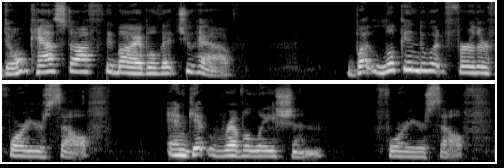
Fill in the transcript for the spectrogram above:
Don't cast off the Bible that you have, but look into it further for yourself and get revelation for yourself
